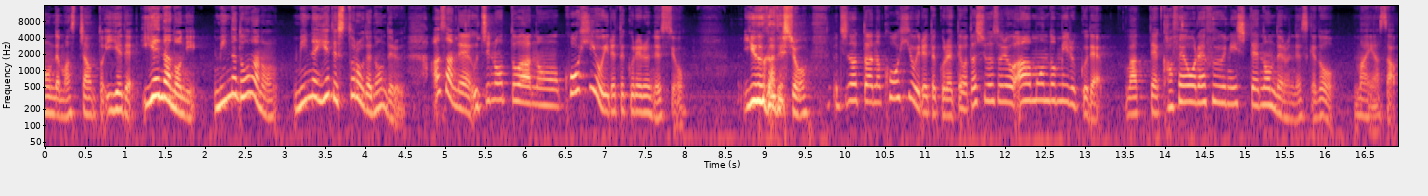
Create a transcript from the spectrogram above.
飲んでます、ちゃんと家で。家なのに。みんなどうなの？みんな家でストローで飲んでる？朝ね、うちの夫はあの、コーヒーを入れてくれるんですよ。優雅でしょ？うちの夫はあのコーヒーを入れてくれて私はそれをアーモンドミルクで割ってカフェオレ風にして飲んでるんですけど毎朝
